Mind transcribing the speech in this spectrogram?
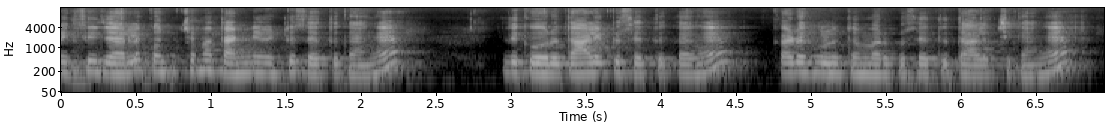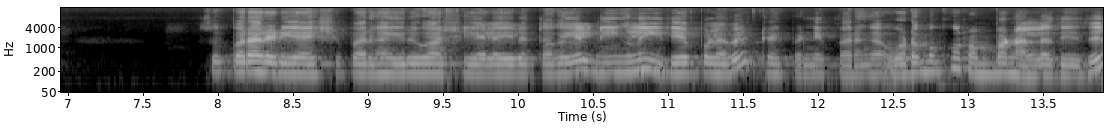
மிக்சி ஜாரில் கொஞ்சமாக தண்ணி விட்டு சேர்த்துக்கோங்க. இதுக்கு ஒரு தாளிப்பு சேர்த்துக்காங்க. கடுகு உளுத்தம் பருப்பு சேர்த்து தாளிச்சிக்கோங்க. சூப்பராக ரெடி ஆகிடுச்சு பாருங்கள் இருவாசி இலையில தொகையில். நீங்களும் இதே போலவே ட்ரை பண்ணி பாருங்கள் உடம்புக்கும் ரொம்ப நல்லது இது.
